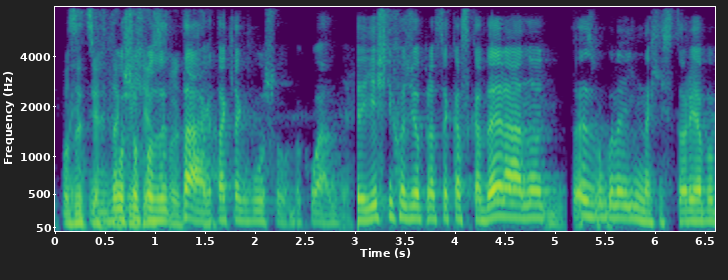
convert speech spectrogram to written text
w pozycjach w uszu, pozy- w- Tak, tak jak w uszu, dokładnie. Jeśli chodzi o pracę kaskadera, no to jest w ogóle inna historia, bo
